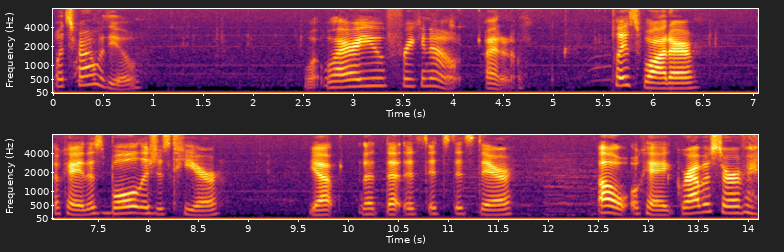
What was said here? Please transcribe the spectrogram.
What's wrong with you? What, why are you freaking out? I don't know. Place water. Okay, this bowl is just here. Yep, that that it's it's it's there. Oh, okay. Grab a serving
